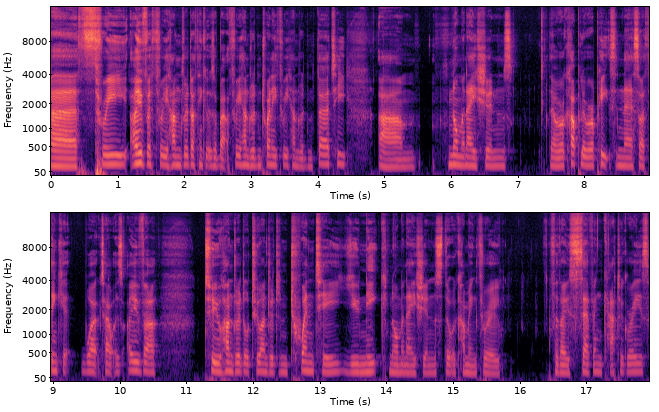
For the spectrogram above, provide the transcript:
uh, three over 300. I think it was about 320, 330 um, nominations. There were a couple of repeats in there, so I think it worked out as over 200 or 220 unique nominations that were coming through for those seven categories.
